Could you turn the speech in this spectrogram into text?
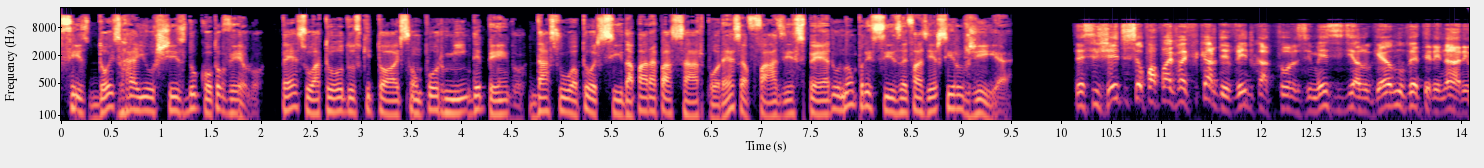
Fiz dois raios-x do cotovelo. Peço a todos que torçam por mim dependo da sua torcida para passar por essa fase espero não precisa fazer cirurgia. Desse jeito, seu papai vai ficar devendo 14 meses de aluguel no veterinário.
